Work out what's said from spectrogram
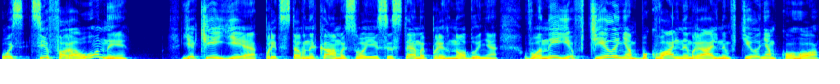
ось ці фараони, які є представниками своєї системи пригноблення, вони є втіленням, буквальним реальним втіленням кого?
